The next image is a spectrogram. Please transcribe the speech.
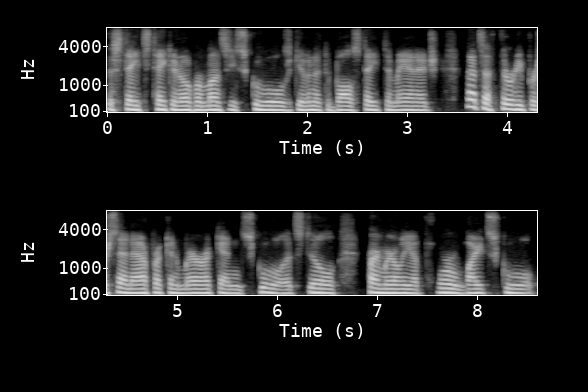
the state's taken over Muncie schools, given it to Ball State to manage. That's a 30% African American school. It's still primarily a poor white school.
